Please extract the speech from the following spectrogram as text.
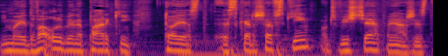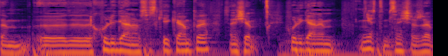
i moje dwa ulubione parki to jest Skarszewski, oczywiście, ponieważ jestem yy, chuliganem Saskiej Kępy, w sensie chuliganem nie w tym sensie, że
